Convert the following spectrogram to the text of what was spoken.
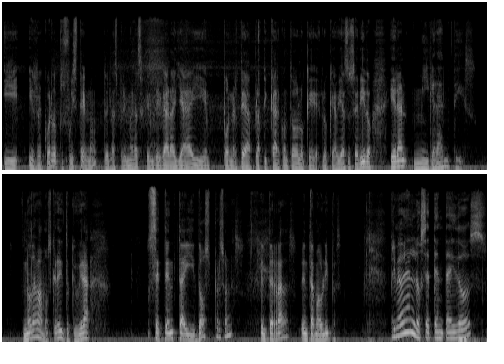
Y, recuerdo, pues fuiste, ¿no? De las primeras en llegar allá y en ponerte a platicar con todo lo que, lo que había sucedido. Eran migrantes. No dábamos crédito que hubiera 72 personas enterradas en Tamaulipas. Primero eran los 72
